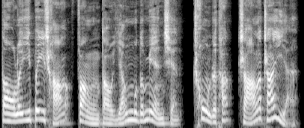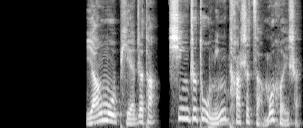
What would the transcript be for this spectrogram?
倒了一杯茶放到杨木的面前，冲着他眨了眨眼。杨木瞥着他，心知肚明他是怎么回事。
